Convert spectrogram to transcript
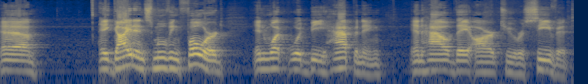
uh, a guidance moving forward in what would be happening and how they are to receive it.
